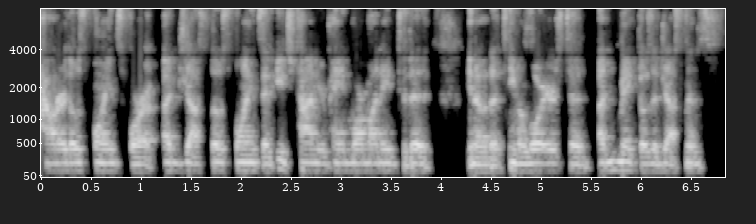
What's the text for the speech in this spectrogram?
counter those points or adjust those points and each time you're paying more money to the you know the team of lawyers to uh, make those adjustments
